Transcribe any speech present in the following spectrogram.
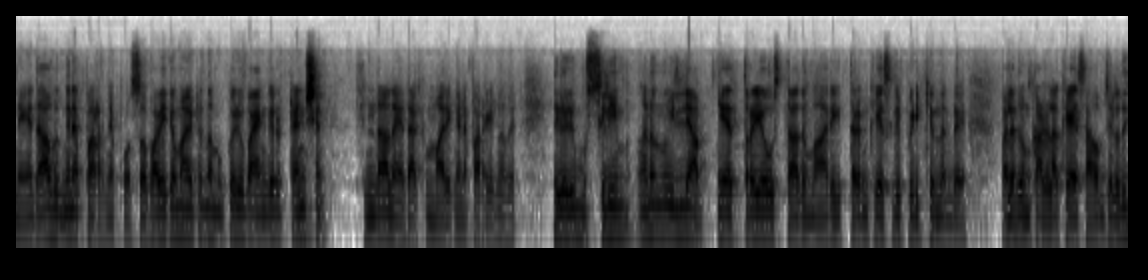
നേതാവ് ഇങ്ങനെ പറഞ്ഞപ്പോൾ സ്വാഭാവികമായിട്ടും നമുക്കൊരു ഭയങ്കര ടെൻഷൻ. എന്താ നേതാക്കന്മാർ ഇങ്ങനെ പറയുന്നത്? ഇതിലൊരു മുസ്ലിം അങ്ങനൊന്നും ഇല്ല. എത്രയോ ഉസ്താദുമാർ ഇത്തരം കേസിൽ പിടിക്കുന്നുണ്ട്. പലതും കള്ളക്കേസാവും ചിലത്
